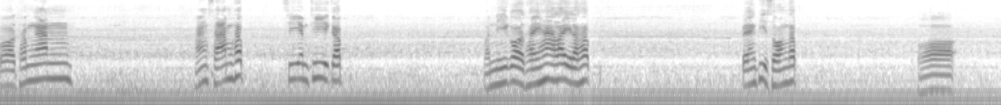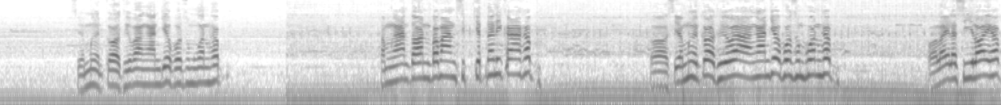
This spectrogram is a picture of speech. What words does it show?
ก็ทำงานหางสามครับ CMT กับ วันนี้ก็ไทยห้าไร่แล้วครับ แปลงที่สองครับก็เสียมืดก็ถือว่างานเยอะพอสมควรครับทำงานตอนประมาณ 17นาฬิกาครับ ก็เสียมืดก็ถือว่างานเยอะพอสมควรครับก็ไร่ละ 400 ครับ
